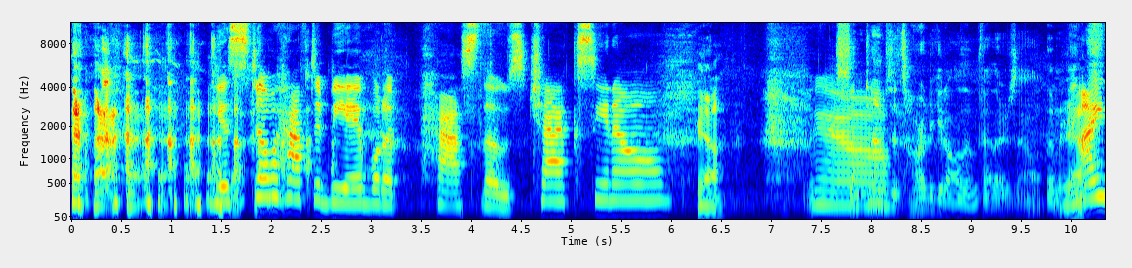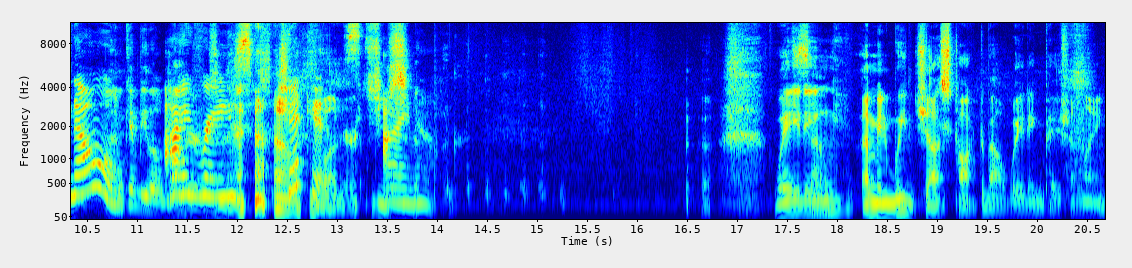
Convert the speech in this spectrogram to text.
you still have to be able to pass those checks, you know. Yeah. Yeah. Sometimes it's hard to get all them feathers out. Them Yeah. I know. Them can be little buggers. I raised chickens. I know. Waiting. I mean, we just talked about waiting patiently,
